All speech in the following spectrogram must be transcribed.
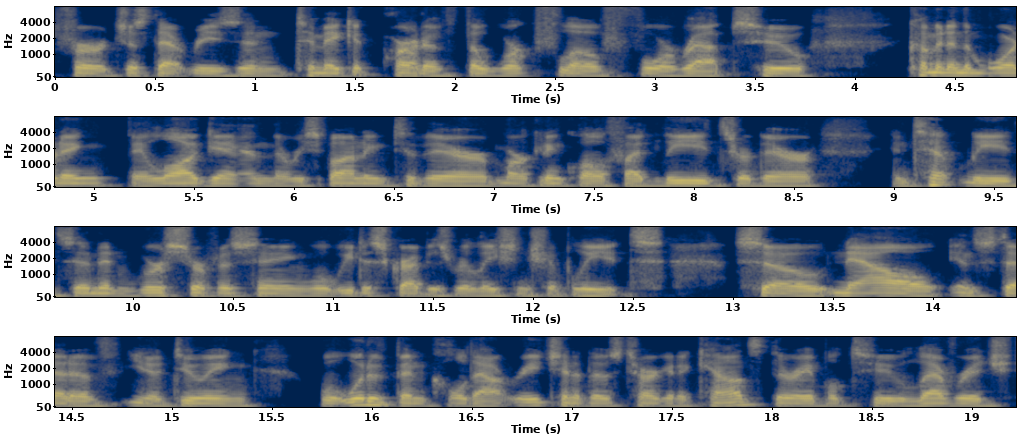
for just that reason to make it part of the workflow for reps who come in in the morning, they log in, they're responding to their marketing qualified leads or their intent leads, and then we're surfacing what we describe as relationship leads. So now instead of, you know, doing what would have been cold outreach into those target accounts, they're able to leverage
